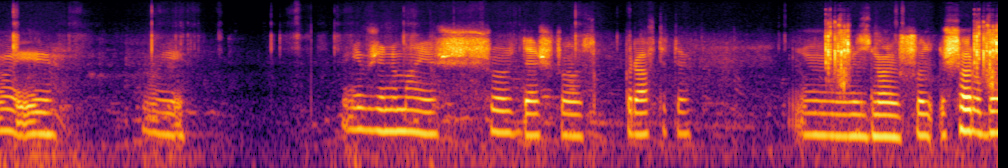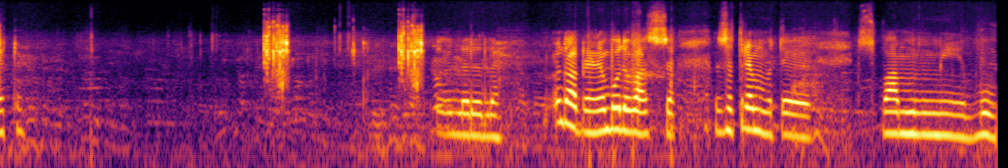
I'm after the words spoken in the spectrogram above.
Ой. Ой. Мені вже немає що дещо скрафтити. Не знаю, що, що робити. Ля-ля-ля. Ну добре, не буду вас е, затримувати. З вами був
